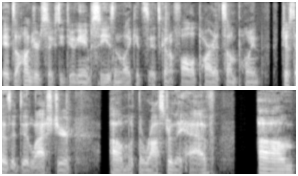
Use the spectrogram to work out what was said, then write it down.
it's a 162 game season, like it's it's going to fall apart at some point, just as it did last year um, with the roster they have. Um,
